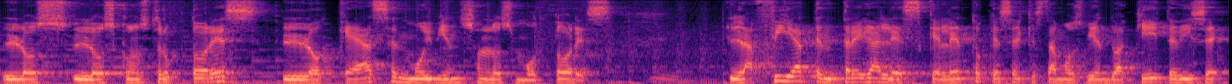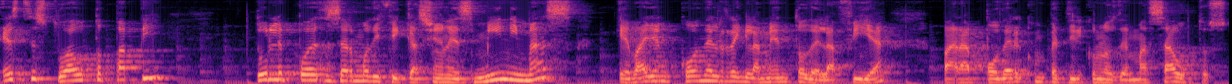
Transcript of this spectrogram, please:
Los, los constructores lo que hacen muy bien son los motores. La FIA te entrega el esqueleto, que es el que estamos viendo aquí, y te dice, este es tu auto, papi. Tú le puedes hacer modificaciones mínimas que vayan con el reglamento de la FIA para poder competir con los demás autos.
